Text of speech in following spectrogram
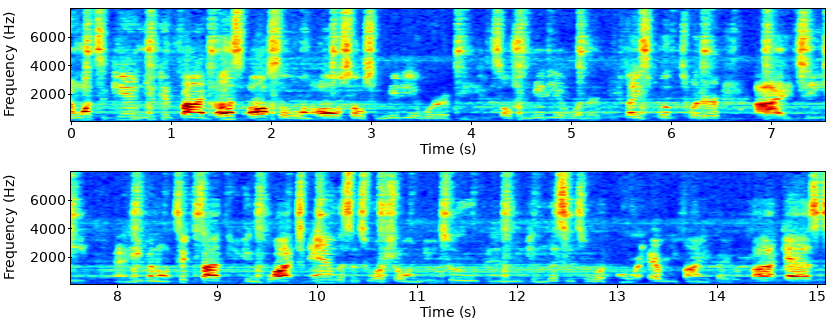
And once again, you can find us also on all social media, where it be social media, whether it be Facebook, Twitter, IG, and even on TikTok. You can watch and listen to our show on YouTube, and you can listen to it on wherever you find your favorite podcast.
